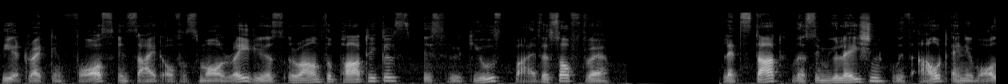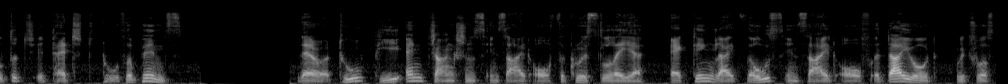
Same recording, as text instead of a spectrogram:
the attracting force inside of a small radius around the particles is reduced by the software. Let's start the simulation without any voltage attached to the pins. There are two p-n junctions inside of the crystal layer, acting like those inside of a diode, which was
